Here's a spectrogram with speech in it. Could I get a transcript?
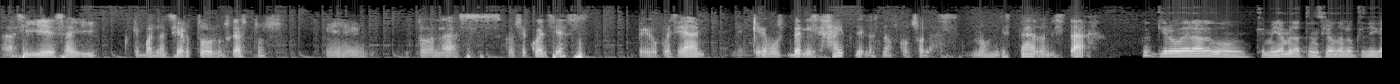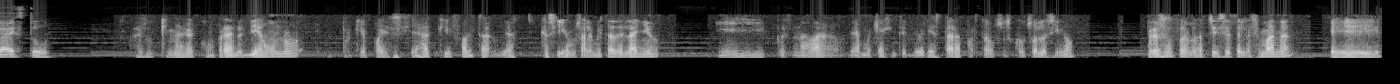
Así es, hay que balancear todos los gastos, eh, todas las consecuencias, pero pues ya queremos ver el hype de las nuevas consolas. ¿Dónde está? ¿Dónde está? Quiero ver algo que me llame la atención, algo que diga esto. Algo que me haga comprar día uno porque pues ya que falta, ya casi llegamos a la mitad del año y pues nada, ya mucha gente debería estar apartando sus consolas y no. Pero esas fueron las noticias de la semana. Eh,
